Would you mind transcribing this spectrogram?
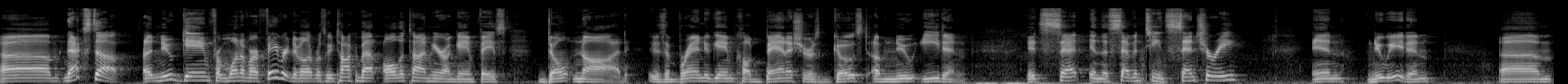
Um, next up, a new game from one of our favorite developers we talk about all the time here on Game Face. Don't nod. It is a brand new game called Banisher's Ghost of New Eden. It's set in the 17th century in New Eden. Um,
